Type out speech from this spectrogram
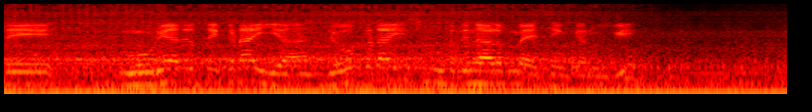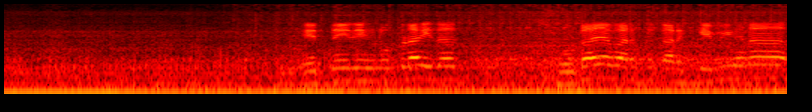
ਤੇ ਮੂਰੀਆਂ ਦੇ ਉੱਤੇ ਕਢਾਈ ਆ ਜੋ ਕਢਾਈ ਸੂਟ ਦੇ ਨਾਲ ਮੈਚਿੰਗ ਕਰੂਗੀ। ਇਦਾਂ ਹੀ ਦੇਖ ਲਓ ਕਢਾਈ ਦਾ ਛੋਟਾ ਜਿਹਾ ਵਰਕ ਕਰਕੇ ਵੀ ਹਨਾ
